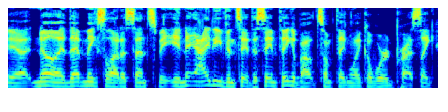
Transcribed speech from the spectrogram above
yeah, no, that makes a lot of sense to me. And I'd even say the same thing about something like a WordPress. Like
